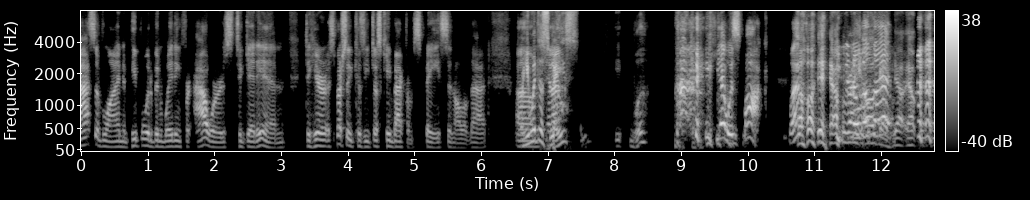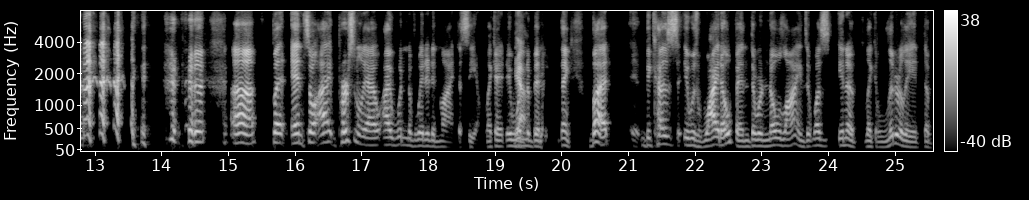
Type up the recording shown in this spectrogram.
massive line, and people would have been waiting for hours to get in to hear, especially because he just came back from space and all of that. Oh, he went to Um, and I- space what? yeah, with Spock. What? oh yeah know right about okay that? yeah, yeah. uh, but and so I personally I, I wouldn't have waited in line to see him. Like it, it wouldn't Yeah. have been a thing. But because it was wide open, there were no lines. It was in a like literally the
